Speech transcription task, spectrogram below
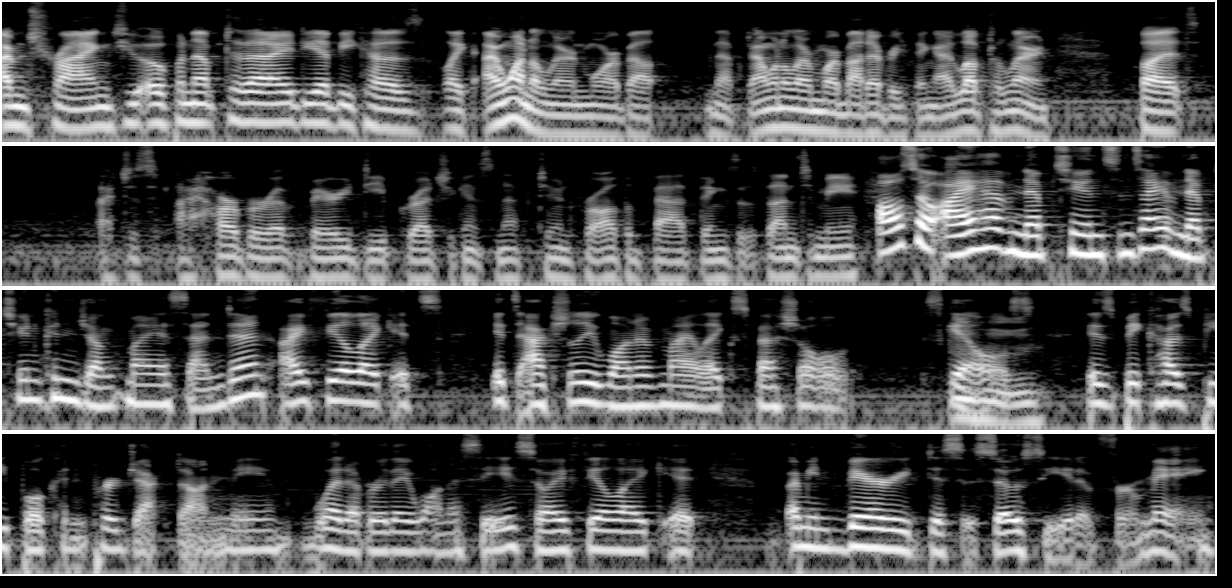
I'm trying to open up to that idea because like I want to learn more about Neptune. I want to learn more about everything. I love to learn. But I just I harbor a very deep grudge against Neptune for all the bad things it's done to me. Also, I have Neptune. Since I have Neptune conjunct my ascendant, I feel like it's it's actually one of my like special skills Mhm. is because people can project on me whatever they want to see. So I feel like it. I mean, very disassociative for me.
